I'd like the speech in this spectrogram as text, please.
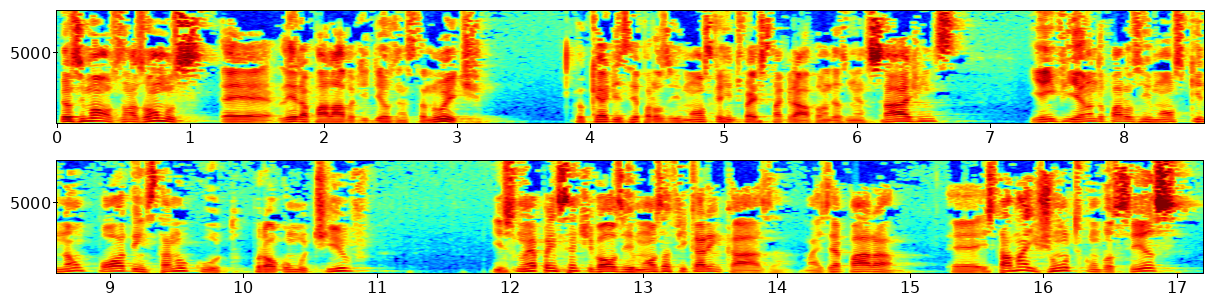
Meus irmãos, nós vamos é, ler a palavra de Deus nesta noite. Eu quero dizer para os irmãos que a gente vai estar gravando as mensagens e enviando para os irmãos que não podem estar no culto por algum motivo. Isso não é para incentivar os irmãos a ficar em casa, mas é para é, estar mais junto com vocês,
